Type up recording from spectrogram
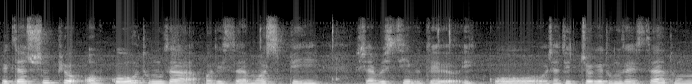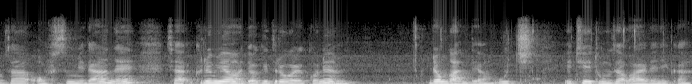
일단 쉼표 없고 동사 어디 있어요? must be. 자, received 있고 자, 뒤쪽에 동사 있어요? 동사 없습니다. 네. 자, 그러면 여기 들어갈 거는 이런 거 안 돼요. which. 이 뒤에 동사 와야 되니까.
